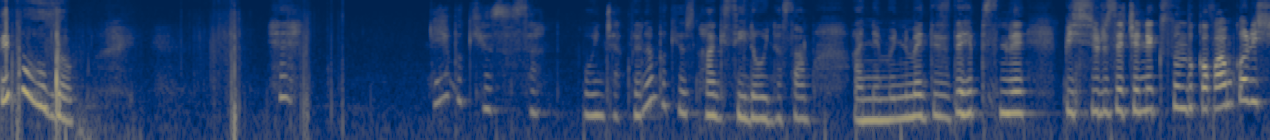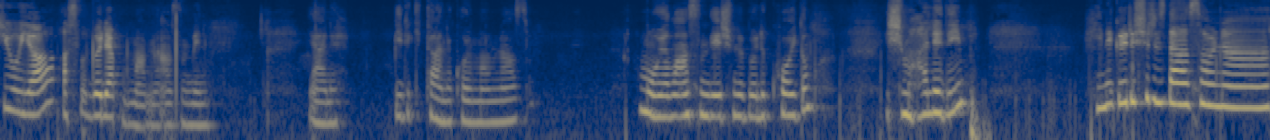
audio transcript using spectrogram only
Değil mi oğlum? Heh. Neye bakıyorsun sen? Oyuncaklarına bakıyorsun. Hangisiyle oynasam? Annem önüme dizdi hepsini. Bir sürü seçenek sundu. Kafam karışıyor ya. Aslında böyle yapmamam lazım benim. Yani bir iki tane koymam lazım. Ama oyalansın diye şimdi böyle koydum. İşimi halledeyim. Yine görüşürüz daha sonra.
